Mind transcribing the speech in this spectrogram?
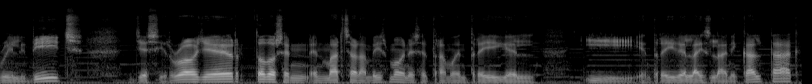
Really Ditch, Jesse Roger, todos en, marcha ahora mismo en ese tramo entre Eagle y entre Eagle Island y Caltac.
